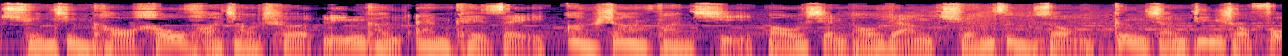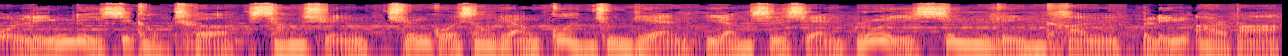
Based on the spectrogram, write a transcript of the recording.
全进口豪华轿车林肯 MKZ，二十二万起，保险保养全赠送，更享低首付、零利息购车。详询全国销量冠军店阳西县瑞星林肯零二八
